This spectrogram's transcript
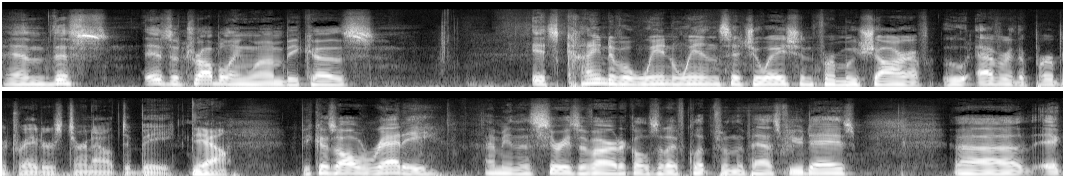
and this is a troubling one because it's kind of a win-win situation for Musharraf, whoever the perpetrators turn out to be. Yeah. because already, I mean, the series of articles that I've clipped from the past few days, uh, it,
